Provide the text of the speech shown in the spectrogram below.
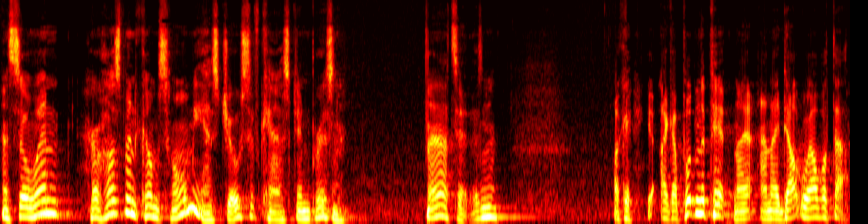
And so when her husband comes home, he has Joseph cast in prison. That's it, isn't it? Okay, I got put in the pit and I, and I dealt well with that.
